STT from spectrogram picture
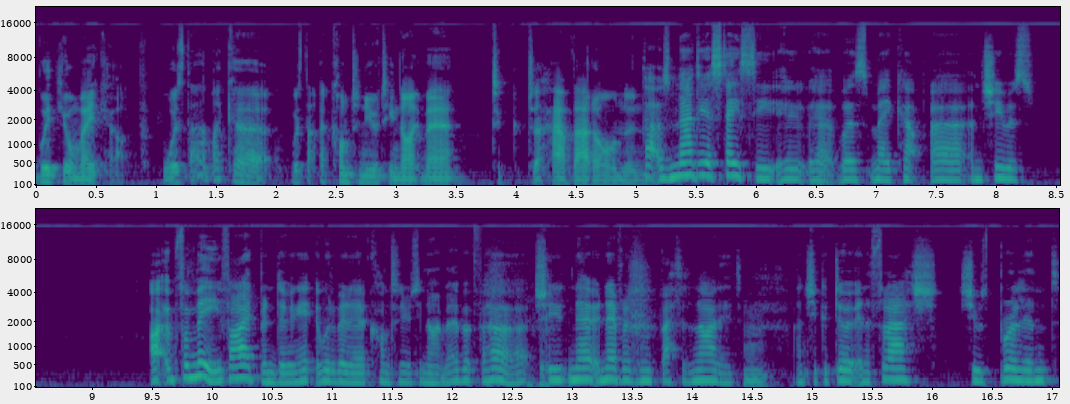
with your makeup, was that like a was that a continuity nightmare to to have that on and That was Nadia Stacey who uh, was makeup, uh, and she was. Uh, for me, if I had been doing it, it would have been a continuity nightmare. But for her, she ne- never even batted an eyelid, and she could do it in a flash. She was brilliant.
